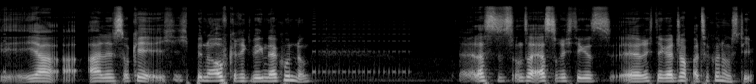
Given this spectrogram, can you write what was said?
Ja, alles okay. Ich, ich bin nur aufgeregt wegen der Erkundung. Das ist unser erster richtiges, äh, richtiger Job als Erkundungsteam.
